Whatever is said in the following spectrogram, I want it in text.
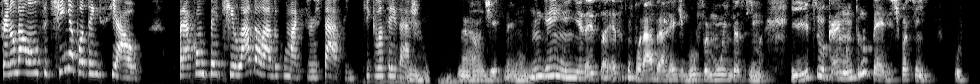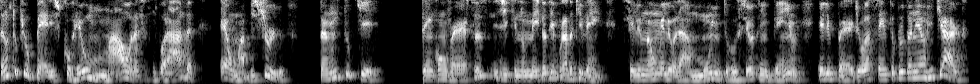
Fernando Alonso tinha potencial para competir lado a lado com Max Verstappen? O que, que vocês acham? Não, de jeito nenhum. Ninguém. Essa, essa temporada a Red Bull foi muito acima. E isso cai muito no Pérez. Tipo assim, o tanto que o Pérez correu mal nessa temporada é um absurdo. Tanto que tem conversas de que no meio da temporada que vem, se ele não melhorar muito o seu desempenho, ele perde o assento para o Daniel Ricciardo.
